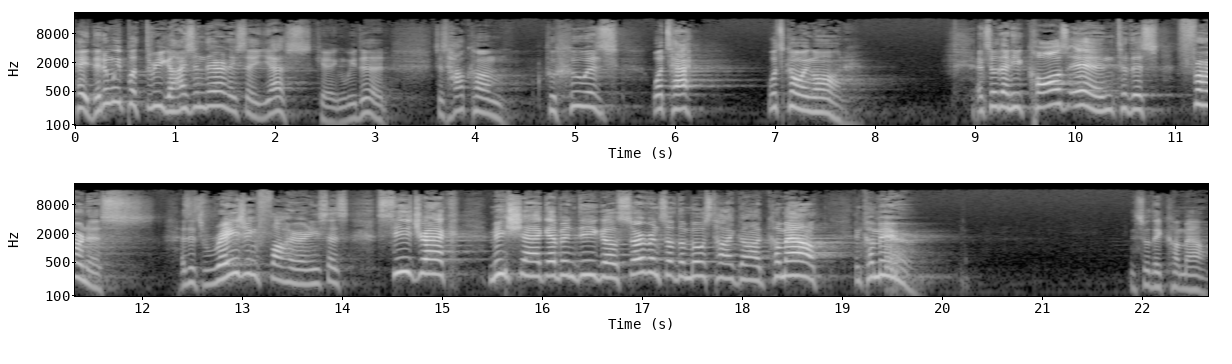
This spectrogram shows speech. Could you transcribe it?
hey, didn't we put three guys in there? And they say, yes, king, we did. He says, how come? Who, who is, what's, ha- what's going on? And so then he calls in to this furnace as it's raging fire, and he says, Shadrach, Meshach, Abednego, servants of the Most High God, come out and come here. And so they come out.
